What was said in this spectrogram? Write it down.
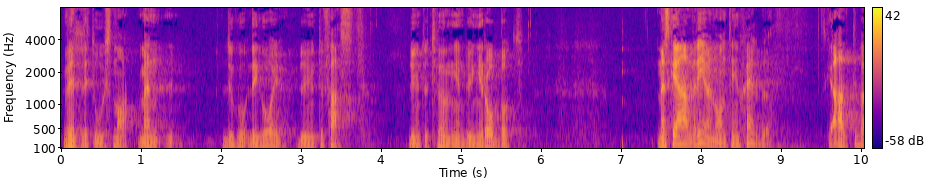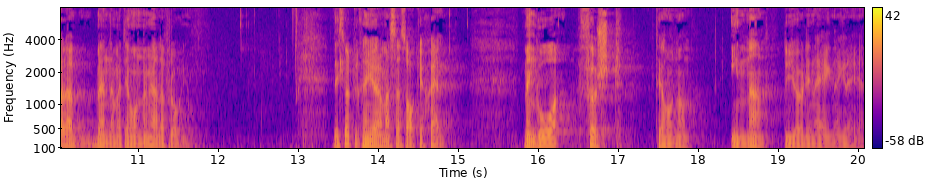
Väldigt osmart, men det går ju. Du är ju inte fast. Du är inte tvungen, du är ingen robot. Men ska jag aldrig göra någonting själv då? Ska jag alltid bara vända mig till honom i alla frågor? Det är klart du kan göra massa saker själv. Men gå först till honom innan du gör dina egna grejer.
